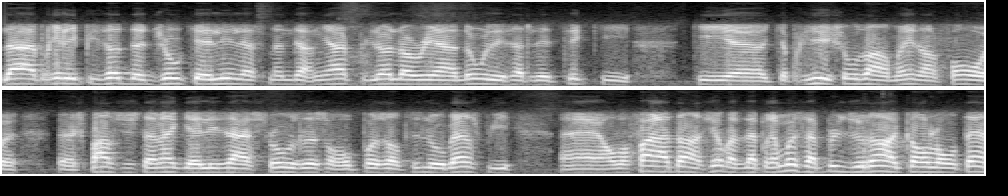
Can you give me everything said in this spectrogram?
Là, après l'épisode de Joe Kelly la semaine dernière, puis là, Laureano des Athlétiques qui euh, qui, a pris les choses en main. Dans le fond, euh, euh, je pense justement que les Astros ne sont pas sortis de l'auberge. Puis on va faire attention parce que d'après moi, ça peut durer encore longtemps.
